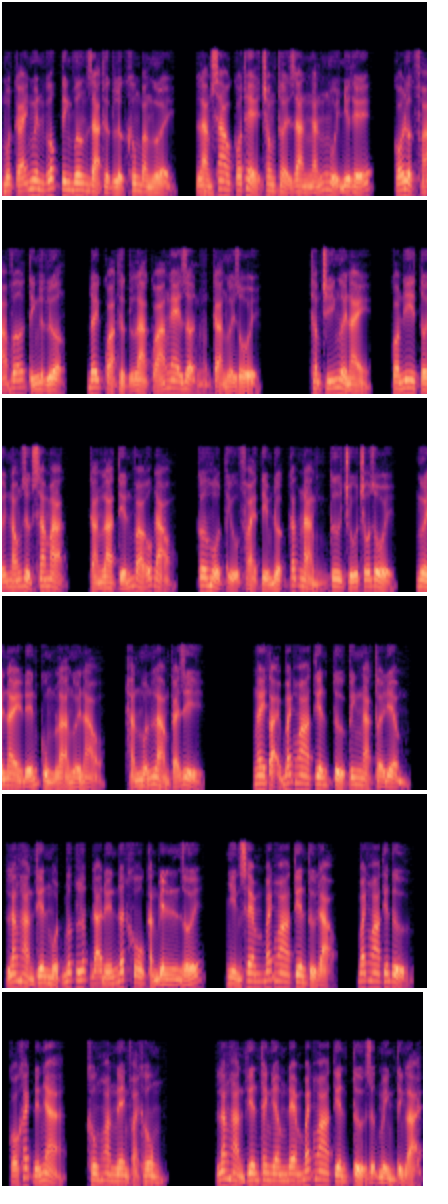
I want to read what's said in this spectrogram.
Một cái nguyên gốc tinh vương giả thực lực không bằng người, làm sao có thể trong thời gian ngắn ngủi như thế? Có được phá vỡ tính lực lượng, đây quả thực là quá nghe giận cả người rồi. Thậm chí người này còn đi tới nóng rực sa mạc, càng là tiến vào ốc đảo, cơ hội tiểu phải tìm được các nàng cư trú chỗ rồi, người này đến cùng là người nào, hắn muốn làm cái gì? Ngay tại bách hoa tiên tử kinh ngạc thời điểm, lăng hàn thiên một bước lướt đã đến đất khô cằn biên giới, nhìn xem bách hoa tiên tử đạo, bách hoa tiên tử, có khách đến nhà, không hoan nên phải không? Lăng hàn thiên thanh âm đem bách hoa tiên tử giật mình tỉnh lại,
